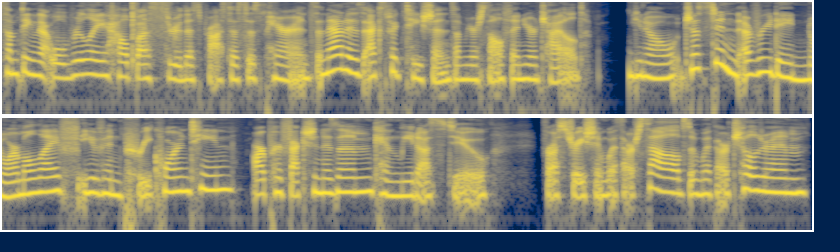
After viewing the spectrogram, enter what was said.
something that will really help us through this process as parents, and that is expectations of yourself and your child you know, just in everyday normal life, even pre quarantine, our perfectionism can lead us to frustration with ourselves and with our children.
